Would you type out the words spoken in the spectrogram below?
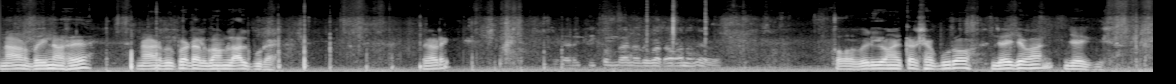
નાણભાઈના છે. નાણભાઈ પટેલ ગામ લાલપુરા. રેડી? તો વીડિયો અહીં કરશે પૂરો. જય જવાન, જય કિસાન.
